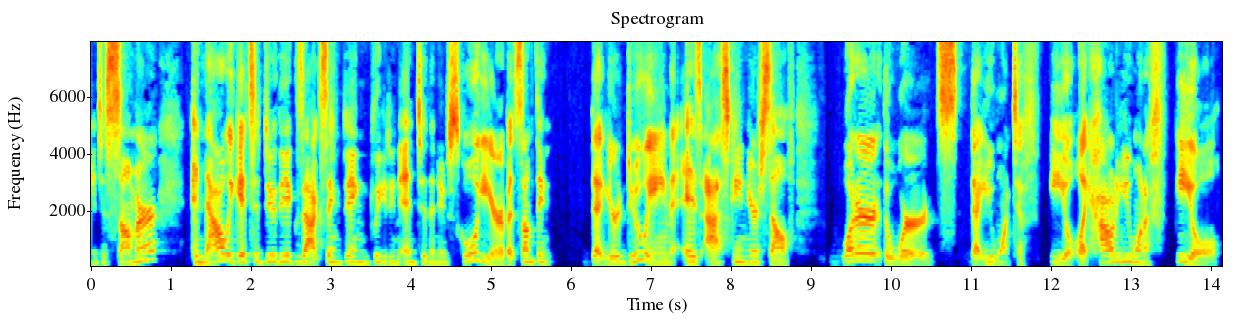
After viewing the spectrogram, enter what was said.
into summer. And now we get to do the exact same thing leading into the new school year. But something that you're doing is asking yourself, what are the words that you want to feel? Like, how do you want to feel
